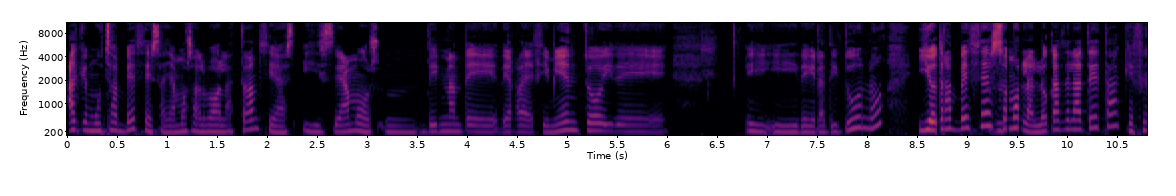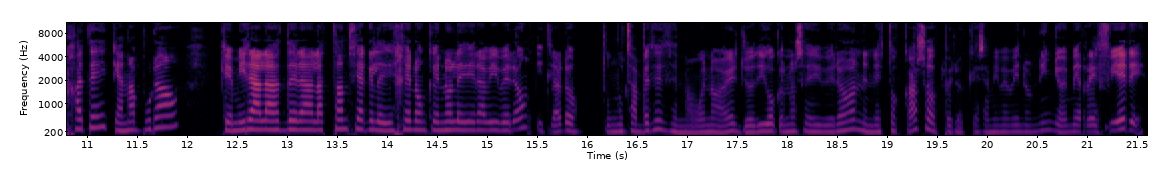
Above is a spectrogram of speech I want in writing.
a que muchas veces hayamos salvado lactancias y seamos mm, dignas de agradecimiento y de y, de gratitud, ¿no? Y otras veces somos las locas de la teta que fíjate que han apurado, que mira las de la lactancia que le dijeron que no le diera biberón y claro, tú muchas veces dices, no, bueno, a ver, yo digo que no se biberón en estos casos, pero es que si a mí me viene un niño y me refiere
